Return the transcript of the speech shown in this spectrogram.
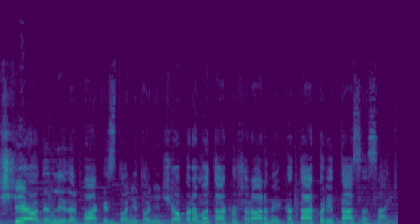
Ще один лідер паки з Тоні Тоні Чопером, а також рарний Катакорі та Сасакі.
